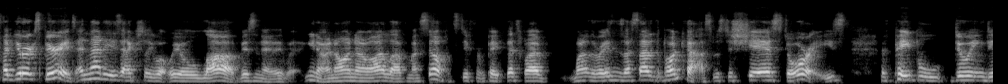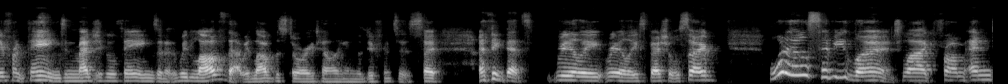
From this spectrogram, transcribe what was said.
have your experience. And that is actually what we all love, isn't it? You know, and I know I love myself. It's different people. That's why I've one of the reasons I started the podcast was to share stories of people doing different things and magical things. And we love that. We love the storytelling and the differences. So I think that's really, really special. So, what else have you learned like from, and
